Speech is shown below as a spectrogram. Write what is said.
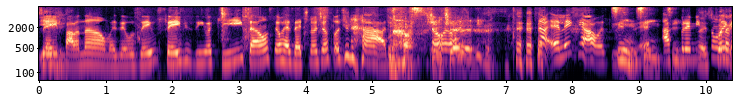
E aí ele fala, não, mas eu usei o savezinho aqui, então seu reset não adiantou de nada. Nossa, Então, gente, eu é. Não, é legal, assim. Sim, é- sim, As sim. premissas Isso são legais,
